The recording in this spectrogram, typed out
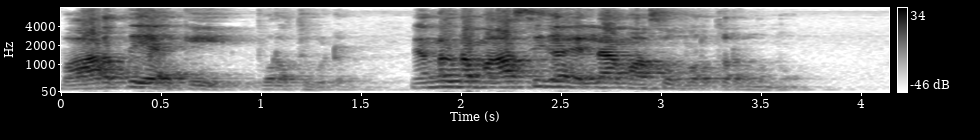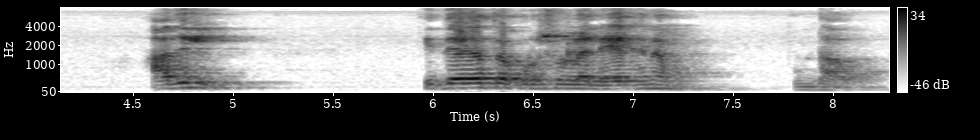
വാർത്തയാക്കി പുറത്തുവിടും. ഞങ്ങളുടെ മാസിക എല്ലാ മാസവും പുറത്തിറങ്ങുന്നു. അതിൽ ഇദ്ദേഹത്തെക്കുറിച്ചുള്ള ലേഖനം ഉണ്ടാവും.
